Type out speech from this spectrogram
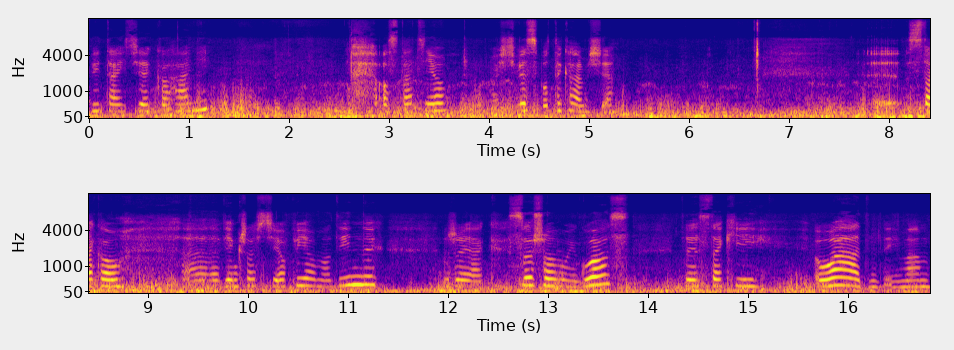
Witajcie, kochani. Ostatnio właściwie spotykam się e, z taką e, większości opinią od innych, że jak słyszą mój głos, to jest taki ładny i mam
